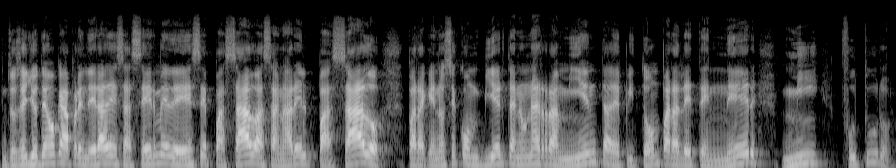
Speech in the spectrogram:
Entonces yo tengo que aprender a deshacerme de ese pasado, a sanar el pasado, para que no se convierta en una herramienta de Pitón para detener mi futuro.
